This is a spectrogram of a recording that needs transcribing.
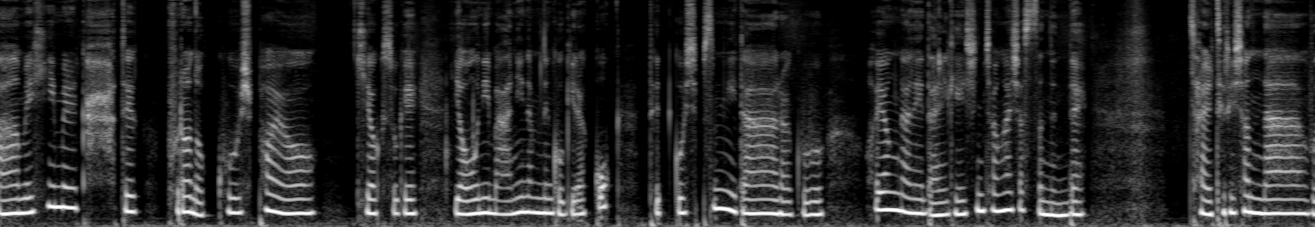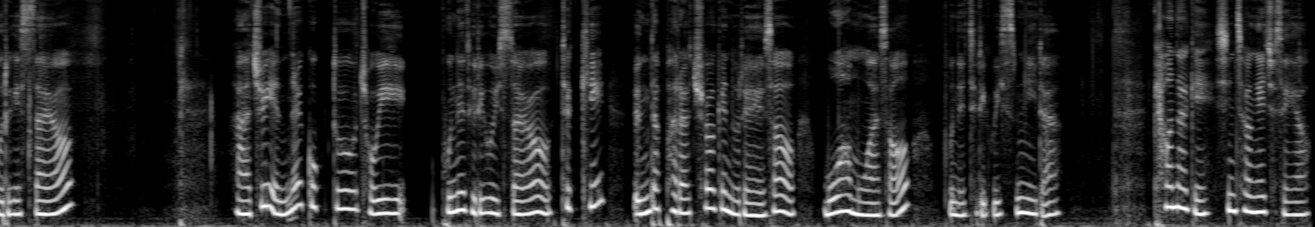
마음에 힘을 가득 불어넣고 싶어요. 기억 속에 여운이 많이 남는 곡이라 꼭 듣고 싶습니다. 라고 허영란의 날개 신청하셨었는데, 잘 들으셨나 모르겠어요. 아주 옛날 곡도 저희 보내드리고 있어요. 특히 응답하라 추억의 노래에서 모아 모아서 보내드리고 있습니다. 편하게 신청해 주세요.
